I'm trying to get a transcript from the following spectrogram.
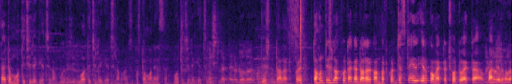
স্যার একটা মতি ছিলে গিয়েছিলাম। মতি ছিলে গিয়েছিলাম স্পষ্ট মনে আছে মতি ছিলে গিয়েছিলাম। তিরিশ ডলার করে তখন তিরিশ লক্ষ টাকা ডলার কনভার্ট করে জাস্ট এরকম একটা ছোট একটা বান্ডেল হলো।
